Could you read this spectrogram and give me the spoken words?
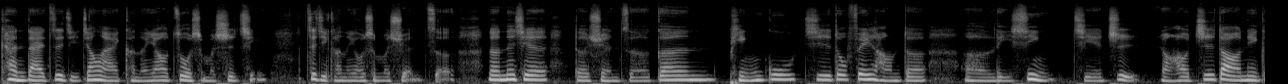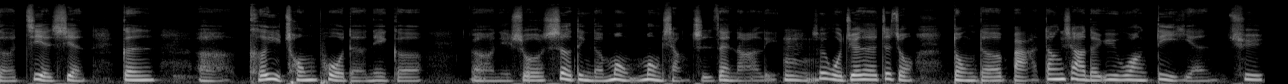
看待自己将来可能要做什么事情，自己可能有什么选择。那那些的选择跟评估其实都非常的呃理性节制，然后知道那个界限跟呃可以冲破的那个。呃，你说设定的梦梦想值在哪里？嗯，所以我觉得这种懂得把当下的欲望递延，去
